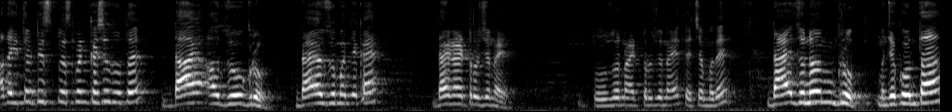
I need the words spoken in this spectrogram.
आता इथं डिस्प्लेसमेंट कशाच होतं आहे डायअझो ग्रुप डायअझो म्हणजे काय? डायनायट्रोजन आहे. तो जो नायट्रोजन आहे त्याच्यामध्ये डायझोनम ग्रुप म्हणजे कोणता?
